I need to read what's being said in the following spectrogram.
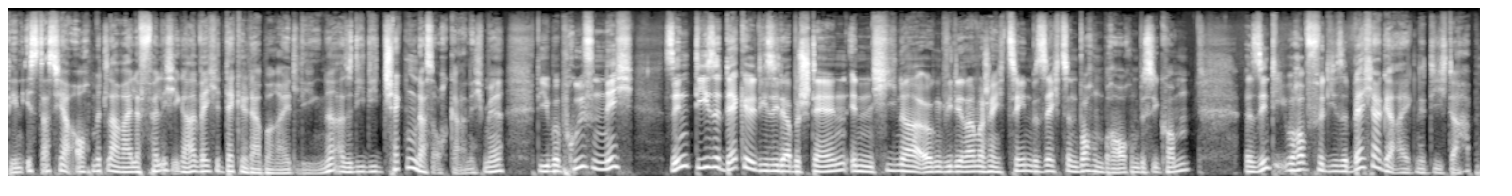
denen ist das ja auch mittlerweile völlig egal, welche Deckel da bereit liegen. Ne? Also die, die checken das auch gar nicht mehr. Die überprüfen nicht, sind diese Deckel, die sie da bestellen in China irgendwie, die dann wahrscheinlich 10 bis 16 Wochen brauchen, bis sie kommen, äh, sind die überhaupt für diese Becher geeignet, die ich da habe?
